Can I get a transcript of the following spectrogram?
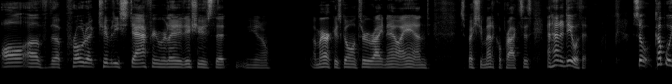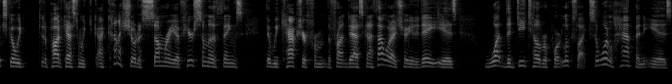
all of the productivity staffing related issues that you know America's going through right now and especially medical practices and how to deal with it. So a couple weeks ago we did a podcast and we I kind of showed a summary of here's some of the things that we capture from the front desk and I thought what I'd show you today is what the detailed report looks like. So what'll happen is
